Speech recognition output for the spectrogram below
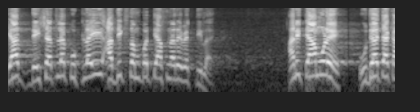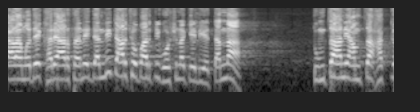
या देशातल्या कुठल्याही अधिक संपत्ती असणाऱ्या व्यक्तीला आहे. आणि त्यामुळे उद्याच्या काळामध्ये खऱ्या अर्थाने ज्यांनी चारशोपारची घोषणा केली आहे त्यांना तुमचा आणि आमचा हक्क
